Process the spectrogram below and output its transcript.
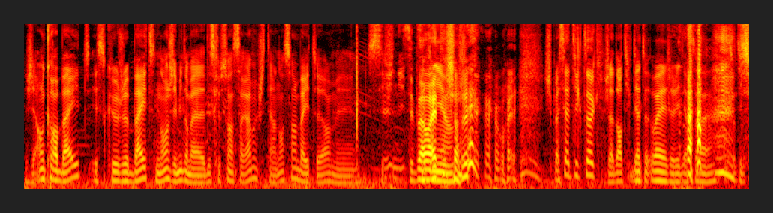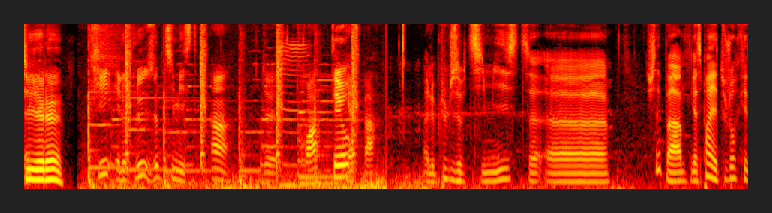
J'ai encore Byte. Est-ce que je Byte? Non, j'ai mis dans ma description Instagram que j'étais un ancien Byter, mais c'est fini. C'est pas vrai, t'as hein. changé? Ouais. Je suis passé à TikTok. J'adore TikTok. Ouais, j'allais dire ça. Suis-le. Qui est le plus optimiste? 1, 2, 3. Théo. Gaspard. Euh, Le plus optimiste, euh, je sais pas. Gaspard est toujours tu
